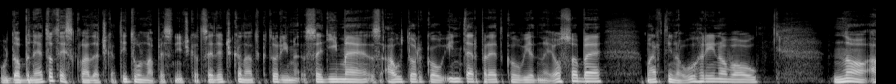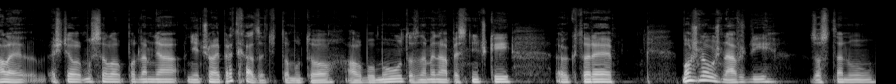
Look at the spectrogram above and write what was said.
hudobné. Toto je skladačka, titulná pesnička, CD, nad ktorým sedíme s autorkou, interpretkou v jednej osobe, Martinou Uhrinovou. No, ale ešte muselo podľa mňa niečo aj predchádzať tomuto albumu, to znamená pesničky, e, ktoré možno už navždy zostanú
